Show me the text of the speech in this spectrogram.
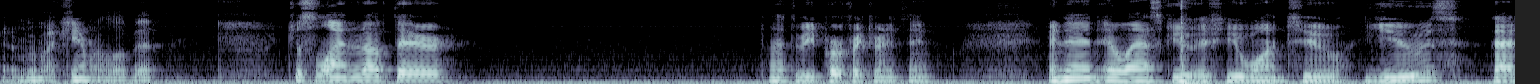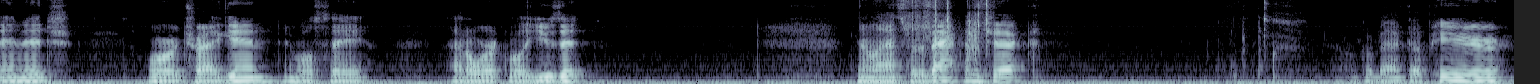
Gotta move my camera a little bit. Just line it up there. Don't have to be perfect or anything. And then it'll ask you if you want to use that image or try again, and we'll say that'll work, we'll use it. It'll ask for the back of the check. I'll go back up here,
